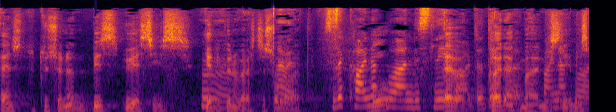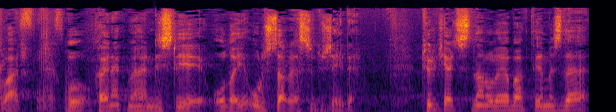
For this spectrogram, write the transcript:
Enstitüsü'nün biz üyesiyiz. Gedik Üniversitesi Evet. olarak. Size kaynak mühendisliği evet, vardı, değil kaynak mi? mühendisliğimiz Kaynak var. mühendisliğimiz var. Bu kaynak mühendisliği olayı uluslararası düzeyde. Türkiye açısından olaya baktığımızda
